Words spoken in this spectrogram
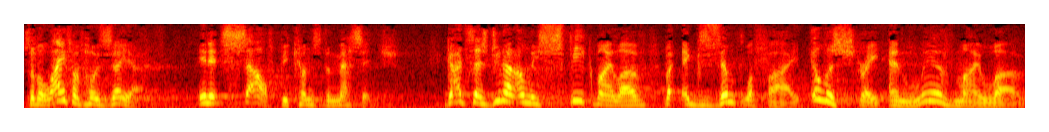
So the life of Hosea in itself becomes the message. God says, do not only speak my love, but exemplify, illustrate, and live my love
